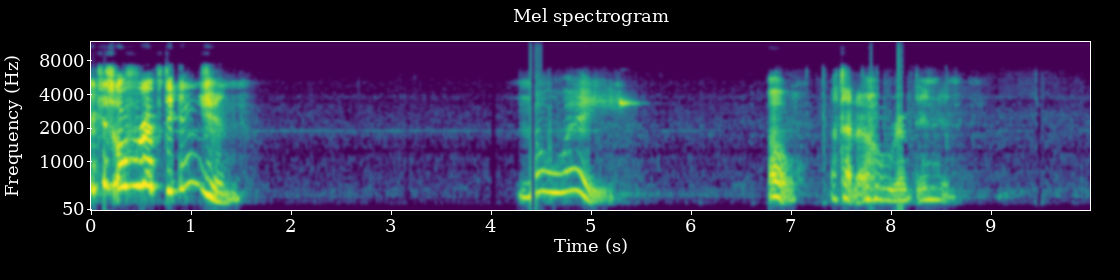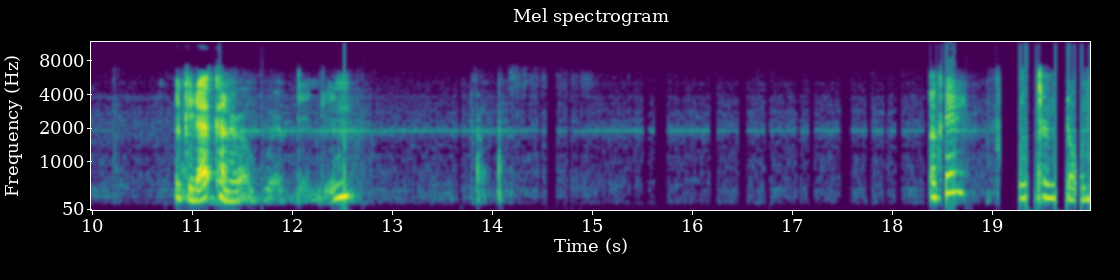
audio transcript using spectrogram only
It just overrevved the engine. No way. Oh, I thought I overrevved the engine. Okay, that kind of overrevved the engine. Okay, turn it on.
